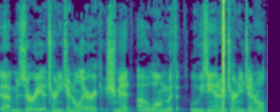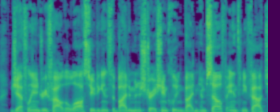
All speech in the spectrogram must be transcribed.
that, Missouri Attorney General Eric Schmitt, along with Louisiana Attorney General Jeff Landry, filed a lawsuit against the Biden administration, including Biden himself, Anthony Fauci,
